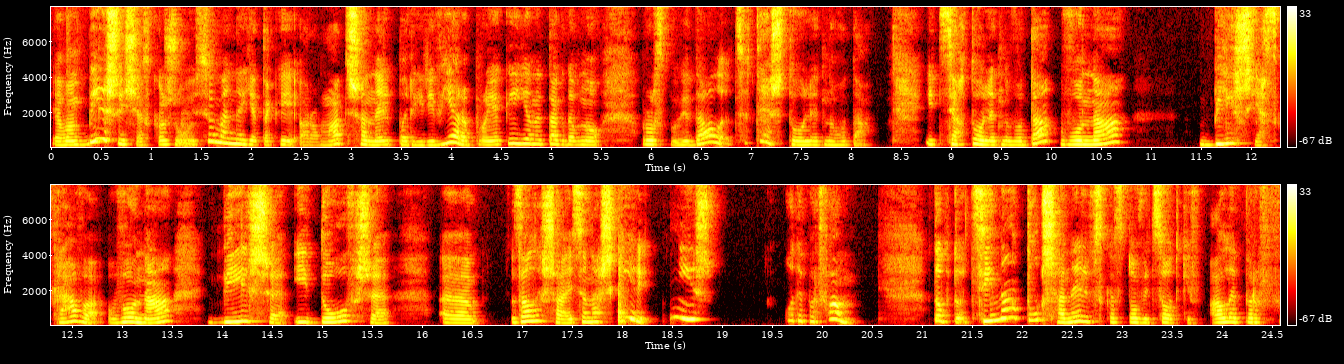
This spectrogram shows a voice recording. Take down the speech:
Я вам більше ще скажу. Ось у мене є такий аромат Chanel Paris Riviera, про який я не так давно розповідала. Це теж туалетна вода. І ця туалетна вода, вона більш яскрава, вона більше і довше е, залишається на шкірі, ніж de Parfum. Тобто ціна тут шанелівська 100%, але перф...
